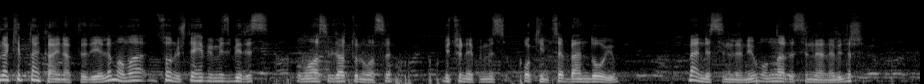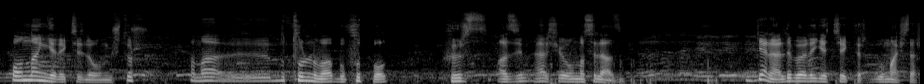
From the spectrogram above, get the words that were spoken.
rakipten kaynaklı diyelim ama sonuçta hepimiz biriz. Bu muhasebeciler turnuvası. Bütün hepimiz o kimse ben de oyum. Ben de sinirleniyorum. Onlar da sinirlenebilir. Ondan gerekçeli olmuştur. Ama e, bu turnuva, bu futbol, hırs, azim her şey olması lazım. Genelde böyle geçecektir bu maçlar.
